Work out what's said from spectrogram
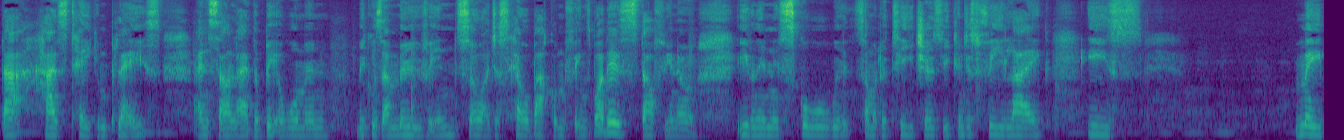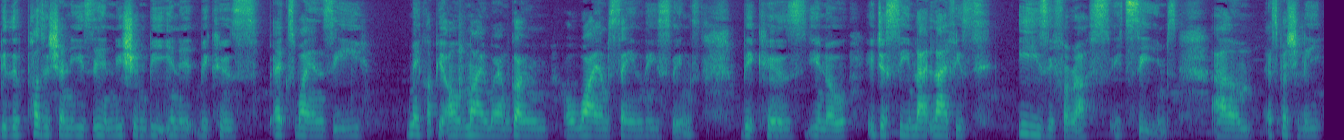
that has taken place and sound like the bitter woman because I'm moving so I just held back on things. But there's stuff you know even in school with some of the teachers you can just feel like he's maybe the position he's in he shouldn't be in it because X Y and Z make up your own mind where I'm going or why I'm saying these things because you know it just seemed like life is easy for us it seems um, especially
